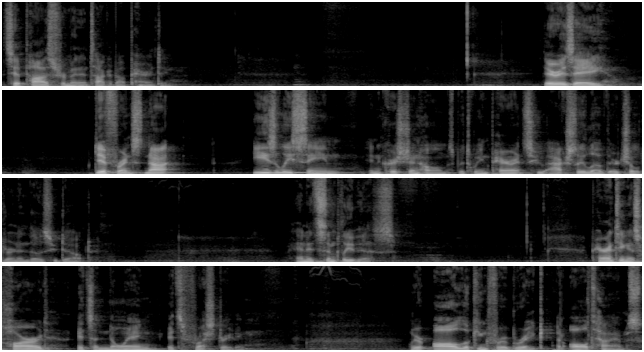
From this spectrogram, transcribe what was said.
Let's hit pause for a minute and talk about parenting. There is a difference not easily seen in Christian homes between parents who actually love their children and those who don't. And it's simply this parenting is hard, it's annoying, it's frustrating. We're all looking for a break at all times.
